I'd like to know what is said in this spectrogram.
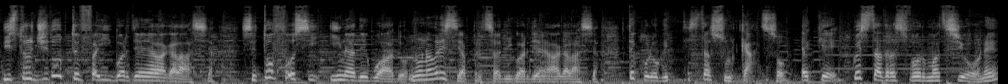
distruggi tutto e fai i Guardiani della Galassia. Se tu fossi inadeguato non avresti apprezzato i Guardiani della Galassia. Te quello che ti sta sul cazzo è che questa trasformazione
